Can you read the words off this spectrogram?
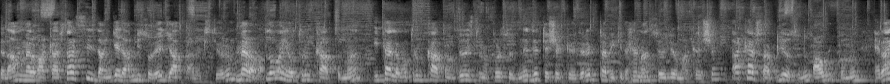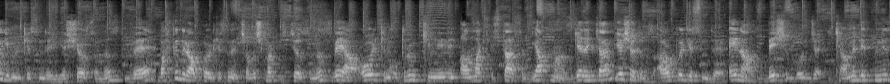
Selam, merhaba arkadaşlar. Sizden gelen bir soruya cevap vermek istiyorum. Merhaba. Slovenya oturum kartımı İtalyan oturum kartına dönüştürme prosedürü nedir? Teşekkür ederim. Tabii ki de hemen söylüyorum arkadaşım. Arkadaşlar biliyorsunuz Avrupa'nın herhangi bir ülkesinde yaşıyorsanız ve başka bir Avrupa ülkesinde çalışmak istiyorsanız veya o ülkenin oturum kimliğini almak isterseniz yapmanız gereken yaşadığınız Avrupa ülkesinde en az 5 yıl boyunca ikamet etmeniz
